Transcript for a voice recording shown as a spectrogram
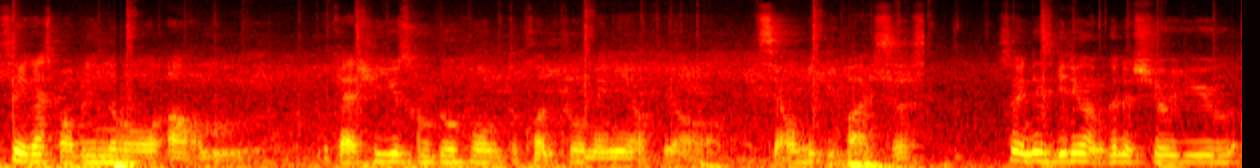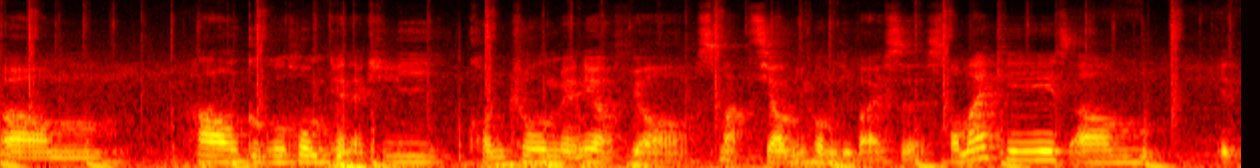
So you guys probably know um, you can actually use Google Home to control many of your Xiaomi devices. So in this video I'm going to show you um, how Google Home can actually control many of your smart Xiaomi home devices. For my case, um, it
